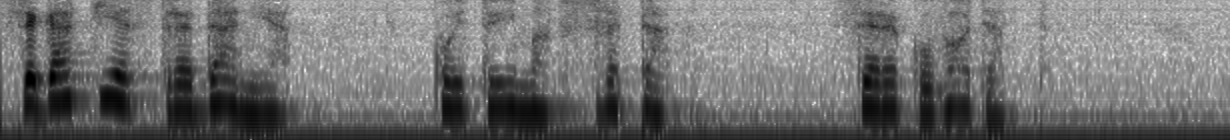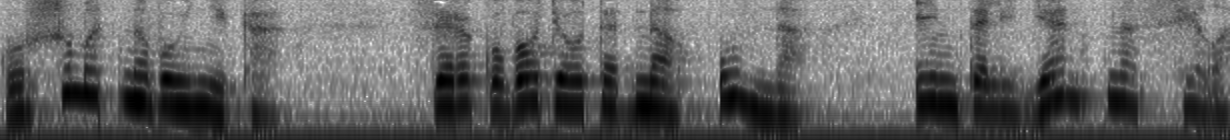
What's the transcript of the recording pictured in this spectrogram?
Сега тия страдания, които има в света, се ръководят. Куршумът на войника се ръководи от една умна, интелигентна сила.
